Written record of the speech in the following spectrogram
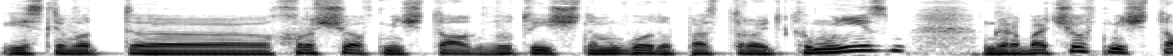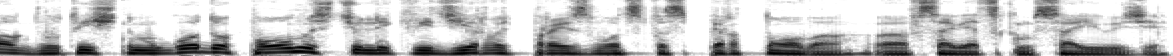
если вот э, Хрущев мечтал к 2000 году построить коммунизм, Горбачев мечтал к 2000 году полностью ликвидировать производство спиртного э, в Советском Союзе.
